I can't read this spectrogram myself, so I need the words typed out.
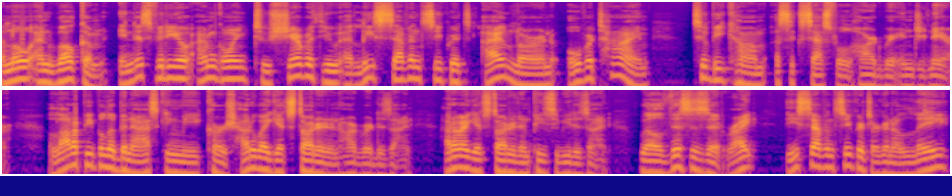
Hello and welcome. In this video, I'm going to share with you at least seven secrets I learned over time to become a successful hardware engineer. A lot of people have been asking me, Kirsch, how do I get started in hardware design? How do I get started in PCB design? Well, this is it, right? These seven secrets are going to lay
